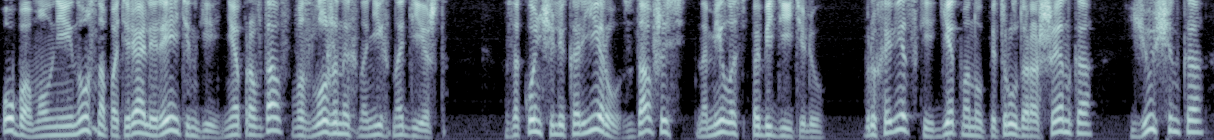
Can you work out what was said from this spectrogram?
Оба молниеносно потеряли рейтинги, не оправдав возложенных на них надежд. Закончили карьеру, сдавшись на милость победителю. Брюховецкий – Гетману Петру Дорошенко, Ющенко –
